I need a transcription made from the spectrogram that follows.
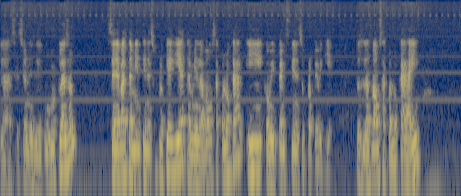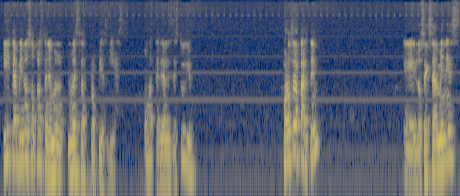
las sesiones de Google Classroom. Ceneval también tiene su propia guía, también la vamos a colocar. Y Comipems tiene su propia guía. Entonces las vamos a colocar ahí. Y también nosotros tenemos nuestras propias guías o materiales de estudio. Por otra parte, eh, los exámenes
